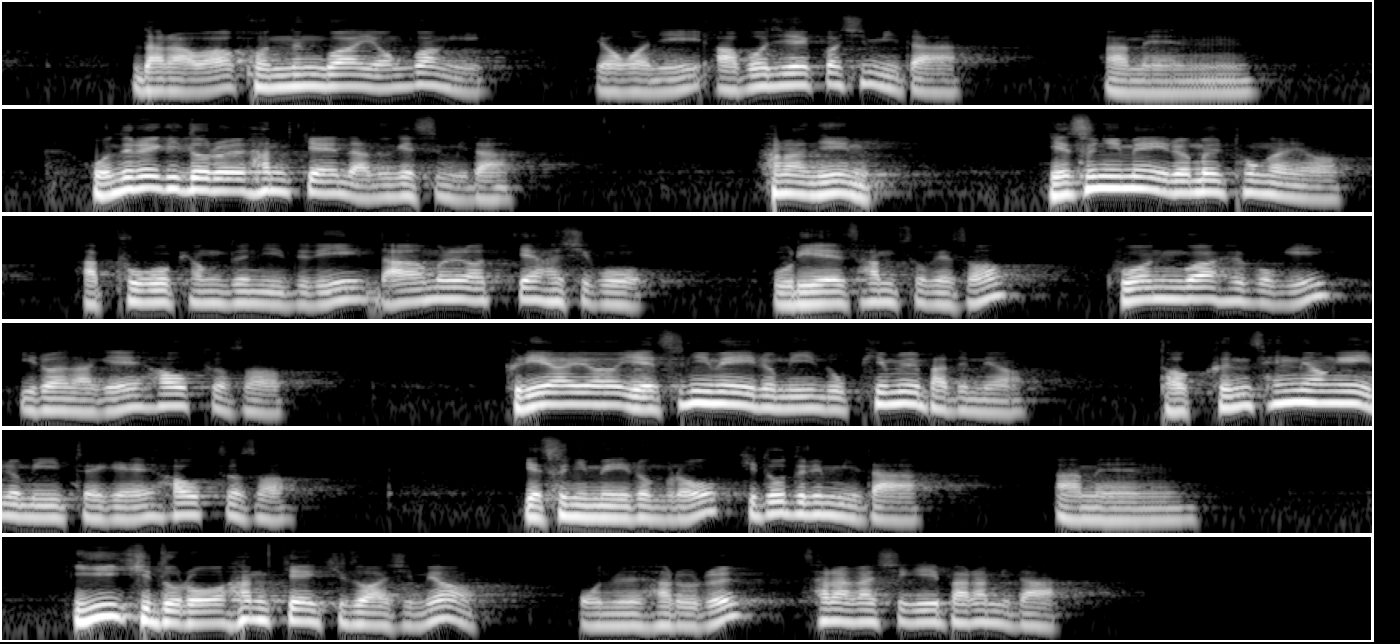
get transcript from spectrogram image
나라와 권능과 영광이 영원히 아버지의 것입니다. 아멘. 오늘의 기도를 함께 나누겠습니다. 하나님, 예수님의 이름을 통하여 아프고 병든 이들이 나음을 얻게 하시고 우리의 삶 속에서 구원과 회복이 일어나게 하옵소서. 그리하여 예수님의 이름이 높임을 받으며 더 큰 생명의 이름이 되게 하옵소서. 예수님의 이름으로 기도드립니다. 아멘. 이 기도로 함께 기도하시며 오늘 하루를 살아가시기 바랍니다.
